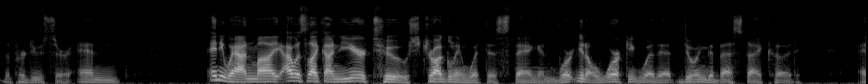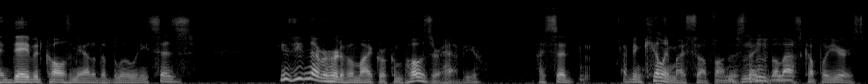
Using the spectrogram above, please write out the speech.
the producer. And anyway, on my I was like on year two, struggling with this thing and work, you know, working with it, doing the best I could. And David calls me out of the blue and he says, he goes, "You've never heard of a microcomposer, have you?" I said, "I've been killing myself on this thing for the last couple of years."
